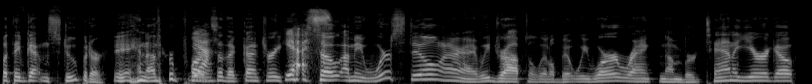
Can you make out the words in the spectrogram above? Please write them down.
but they've gotten stupider in other parts Yeah. of the country. Yes. So, I mean, we're still, all right, we dropped a little bit. We were ranked number 10 a year ago.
